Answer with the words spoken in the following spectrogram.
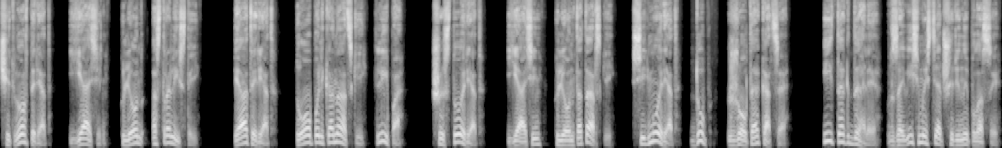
Четвертый ряд — ясень, клен астролистый. Пятый ряд — тополь канадский, липа. Шестой ряд — ясень, клен татарский. Седьмой ряд — дуб, желтая акация и так далее, в зависимости от ширины полосы.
